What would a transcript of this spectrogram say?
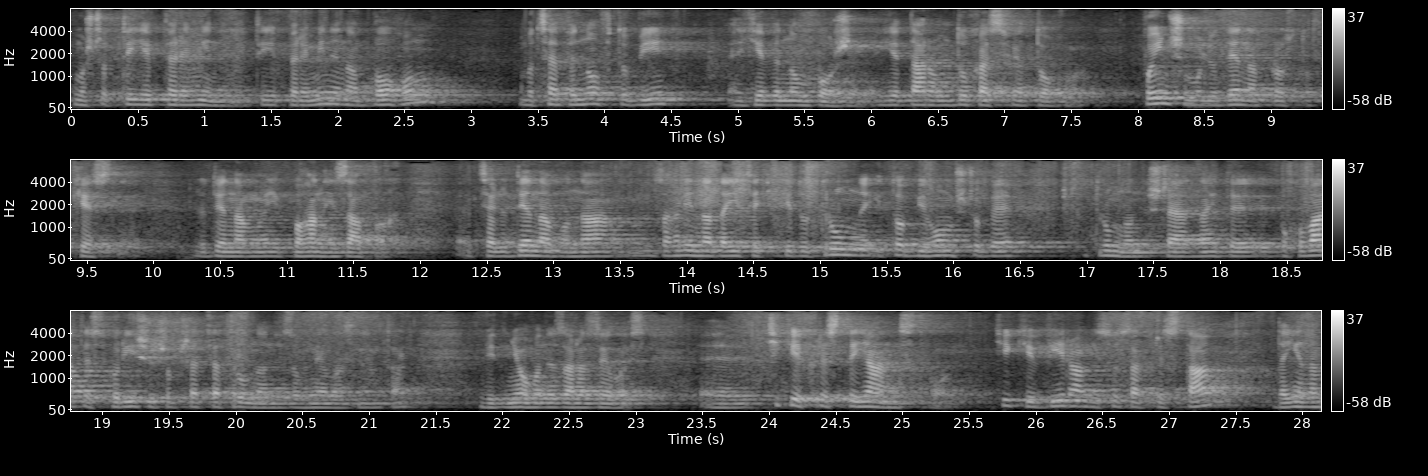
Тому що ти є перемінений, ти є перемінена Богом, бо це вино в тобі є вином Божим, є даром Духа Святого. По-іншому людина просто кисне, людина має поганий запах. Ця людина вона взагалі надається тільки до трумни, і то бігом, щоб, трумну ще знаєте, поховати скоріше, щоб ще ця трумна не зогнила з ним, так? від нього не заразилась. Е, Тільки християнство, тільки віра в Ісуса Христа дає нам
